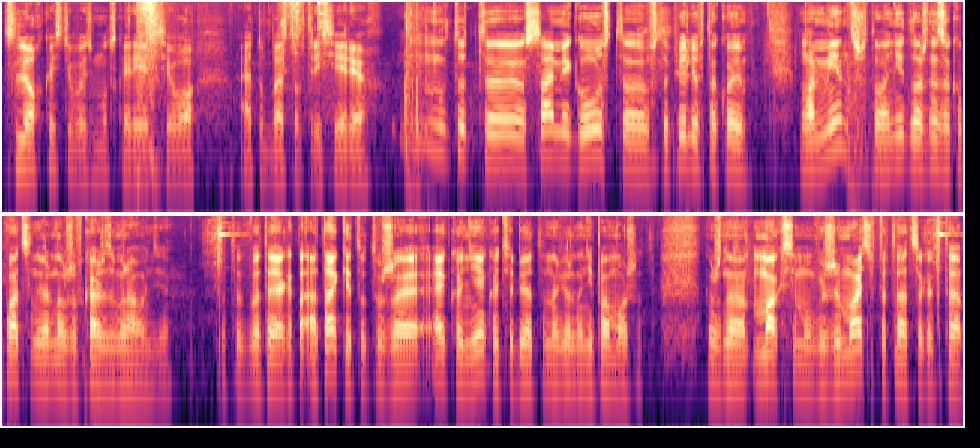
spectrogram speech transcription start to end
с легкостью, возьмут, скорее всего, эту Best of 3 серию. Ну, тут э, сами Ghost э, вступили в такой момент, что они должны закупаться, наверное, уже в каждом раунде. В этой ата- атаке тут уже эко, не эко, тебе это, наверное, не поможет. Нужно максимум выжимать, пытаться как-то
